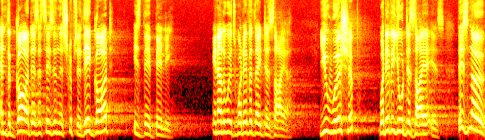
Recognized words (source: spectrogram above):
And the God, as it says in the scripture, their God is their belly. In other words, whatever they desire. You worship whatever your desire is. There's no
